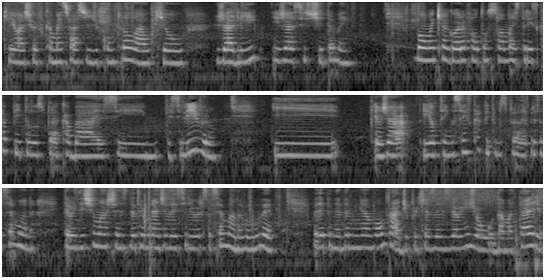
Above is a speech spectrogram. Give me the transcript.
Que eu acho que vai ficar mais fácil de controlar o que eu já li e já assisti também. Bom, é que agora faltam só mais três capítulos para acabar esse, esse livro. E eu já eu tenho seis capítulos para ler para essa semana. Então existe uma chance de eu terminar de ler esse livro essa semana, vamos ver. Vai depender da minha vontade, porque às vezes eu enjoo da matéria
